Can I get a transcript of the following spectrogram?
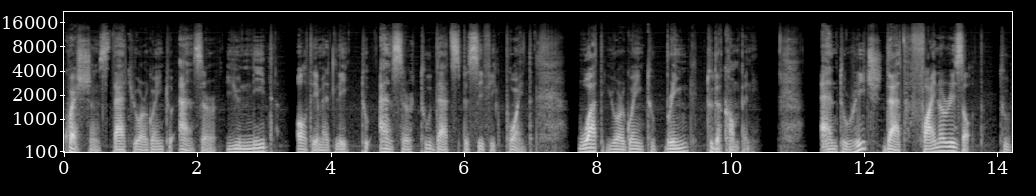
questions that you are going to answer, you need ultimately to answer to that specific point what you are going to bring to the company. And to reach that final result, to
